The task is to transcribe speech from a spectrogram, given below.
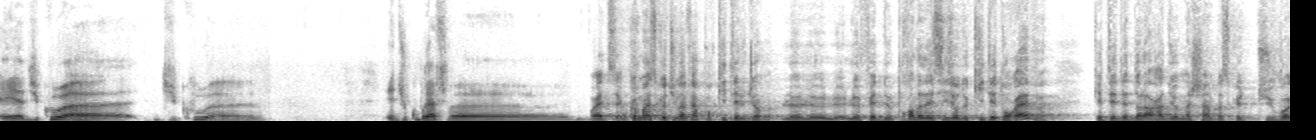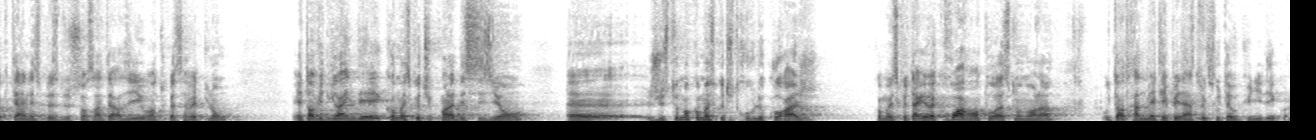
Et du coup, euh, du coup, et du coup, bref. Ouais, tu sais, Ouais. comment est-ce que tu vas faire pour quitter le job? Le, le, le, le fait de prendre la décision de quitter ton rêve, qui était d'être dans la radio, machin, parce que tu vois que tu as un espèce de sens interdit, ou en tout cas ça va être long, et tu as envie de grinder. Comment est-ce que tu prends la décision? Euh, Justement, comment est-ce que tu trouves le courage? Comment est-ce que tu arrives à croire en toi à ce moment-là, où tu es en train de mettre l'épée dans un truc où tu aucune idée quoi?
